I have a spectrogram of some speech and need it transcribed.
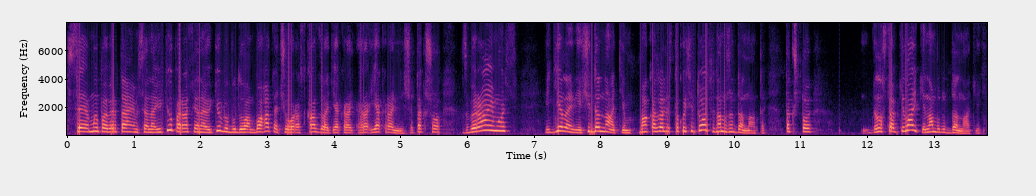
Все, ми повертаємося на YouTube, а раз я на YouTube буду вам багато чого розказувати, як, ра- як раніше. Так що збираємось і робимо вещи, донатим. Ми оказались в такій ситуації, нам нужны донати. Так що ставте лайки, нам будуть донатити.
